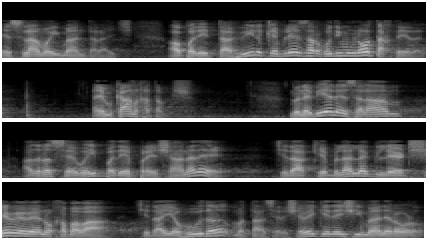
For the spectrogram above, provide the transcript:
اسلام او ایمان دراج او په دې تحویل قبله سر خودي مونږ نو تختیدل امکان ختم شو نو نبی علی السلام حضرت سیوی په دې پریشان نه چې دا قبله لګ لیټ شوی وینو خبوا چې دا يهود متاثر شوی کې د شیمان وروړو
